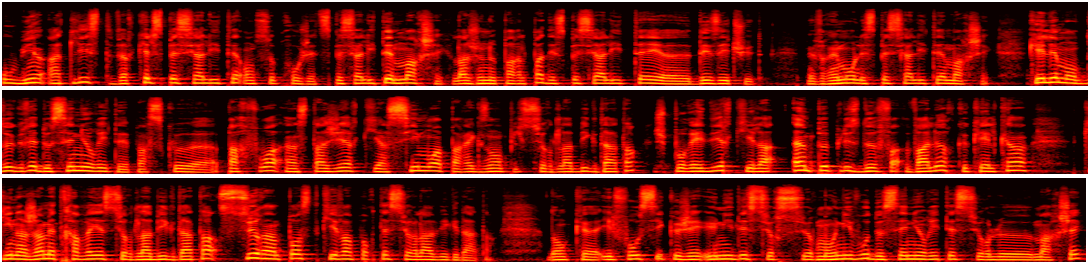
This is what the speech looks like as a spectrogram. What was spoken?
ou bien at least vers quelle spécialité on se projette? Spécialité marché. Là, je ne parle pas des spécialités euh, des études, mais vraiment les spécialités marché. Quel est mon degré de seniorité? Parce que euh, parfois, un stagiaire qui a six mois, par exemple, sur de la big data, je pourrais dire qu'il a un peu plus de valeur que quelqu'un qui n'a jamais travaillé sur de la big data, sur un poste qui va porter sur la big data. Donc, euh, il faut aussi que j'ai une idée sur, sur mon niveau de seniorité sur le marché,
